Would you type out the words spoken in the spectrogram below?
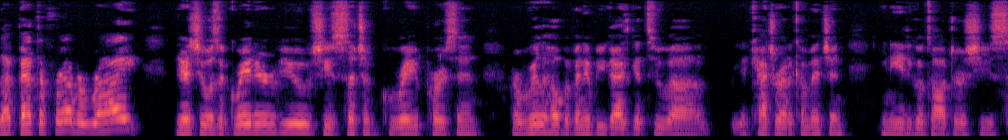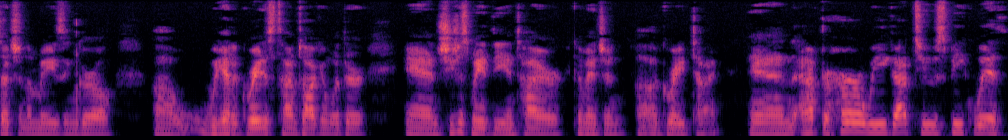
Black Panther Forever, right? Yeah, she was a great interview. She's such a great person. I really hope if any of you guys get to uh, catch her at a convention, you need to go talk to her. She's such an amazing girl. Uh, we had a greatest time talking with her, and she just made the entire convention a, great time. And after her, we got to speak with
